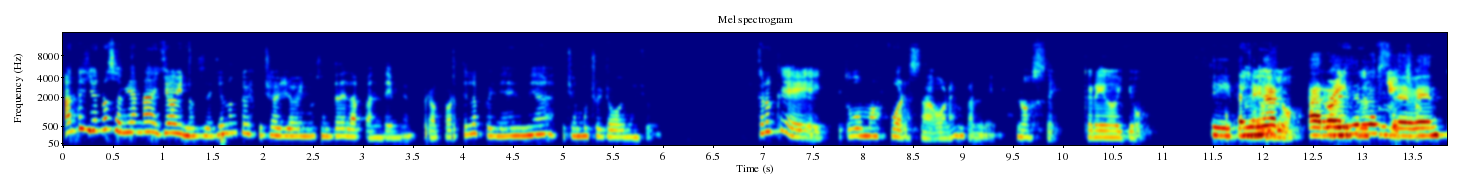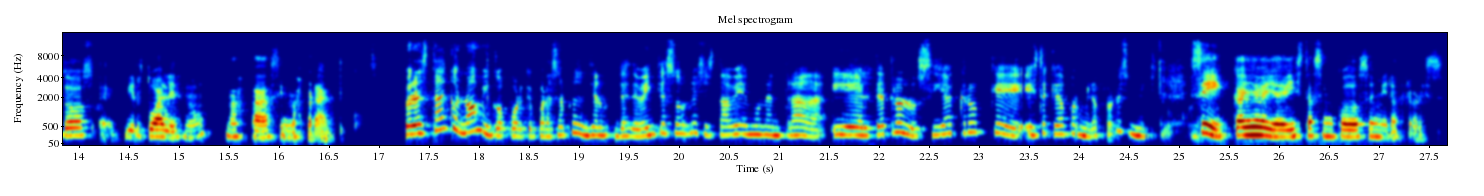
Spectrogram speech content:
Antes yo no sabía nada de Joinus, yo nunca había escuchado Joinus antes de la pandemia, pero aparte de la pandemia escuché mucho Joinus. Creo que tuvo más fuerza ahora en pandemia, no sé creo yo. Sí, también a, raíz de los eventos eh, virtuales, ¿no? Más fácil, más práctico. Pero está económico porque para ser presencial desde 20 soles está bien una entrada. Y el Teatro Lucía, creo que este queda por Miraflores, me equivoco. Sí, calle Bellavista 512 Miraflores.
